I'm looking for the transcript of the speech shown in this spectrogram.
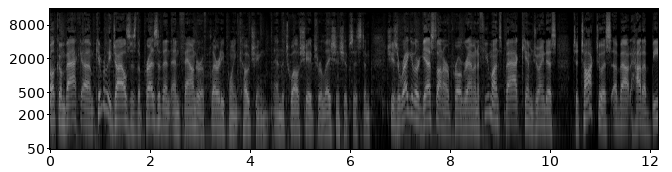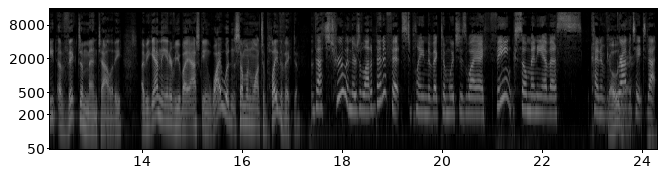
Welcome back. Um, Kimberly Giles is the president and founder of Clarity Point Coaching and the 12 Shapes Relationship System. She's a regular guest on our program, and a few months back, Kim joined us to talk to us about how to beat a victim mentality. I began the interview by asking, why wouldn't someone want to play the victim? That's true, and there's a lot of benefits to playing the victim, which is why I think so many of us kind of Go there. gravitate to that.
